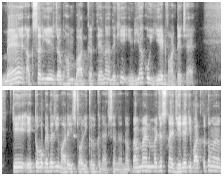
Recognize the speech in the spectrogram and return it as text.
मैं अक्सर ये जब हम बात करते हैं ना, देखिए इंडिया को ये एडवांटेज है कि एक तो वो कहते हैं, जी, हमारे हिस्टोरिकल कनेक्शन है ना। मैं मैं जस्ट नाइजीरिया की बात करता हूँ, मैं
